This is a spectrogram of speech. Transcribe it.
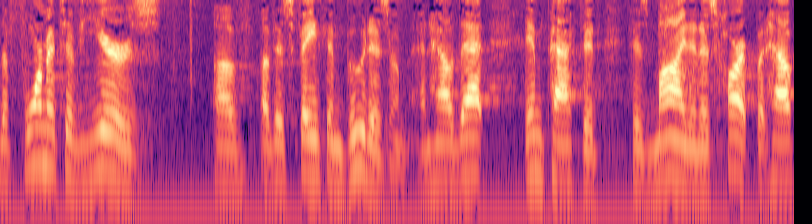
the formative years of, of his faith in Buddhism and how that impacted his mind and his heart, but how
